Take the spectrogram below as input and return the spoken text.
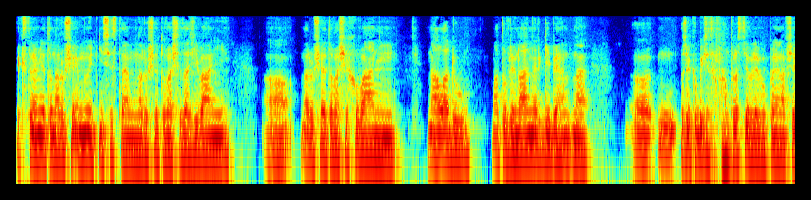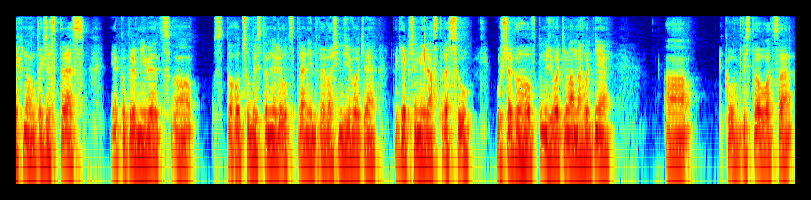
extrémně to narušuje imunitní systém, narušuje to vaše zažívání, narušuje to vaše chování, náladu, má to vliv na energii během dne. Řekl bych, že to má prostě vliv úplně na všechno, takže stres jako první věc z toho, co byste měli odstranit ve vašem životě, tak je přemíra stresu. Už takhle ho v tom životě máme hodně a jako vystavovat se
